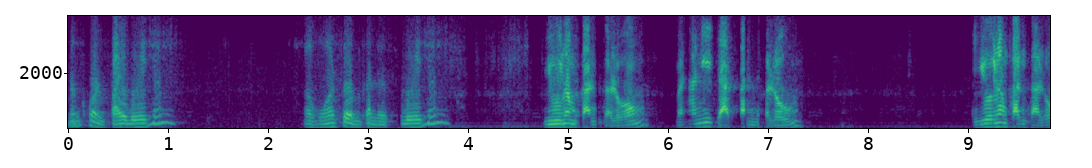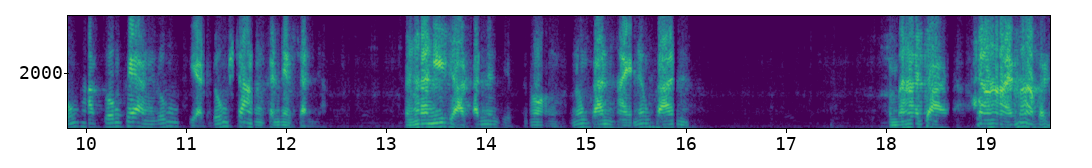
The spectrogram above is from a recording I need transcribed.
นั่งคนไปเบยนั้นเอาหัวส้นกันเลยเบยนั้นอยู่น้ำกันกับหลงมาทางนี้จากกันกับหลงอยู่น้ำกันกับหลงหักหลงแพงหลงเกียดหลงสร้างกันอย่างสันมาทางนี้จากกันนั่นสิน้องน้องกันหายน้องกันมาหาจายจะหายมากเป็น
